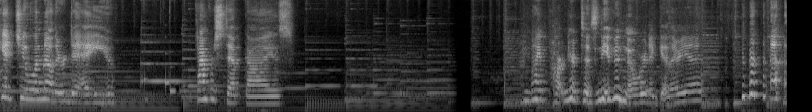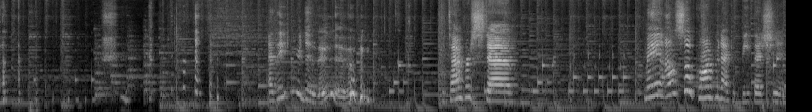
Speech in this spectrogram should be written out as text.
Get you another day. Time for step, guys. My partner doesn't even know we're together yet. I think you're Delulu. Time for step. Man, I was so confident I could beat that shit.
